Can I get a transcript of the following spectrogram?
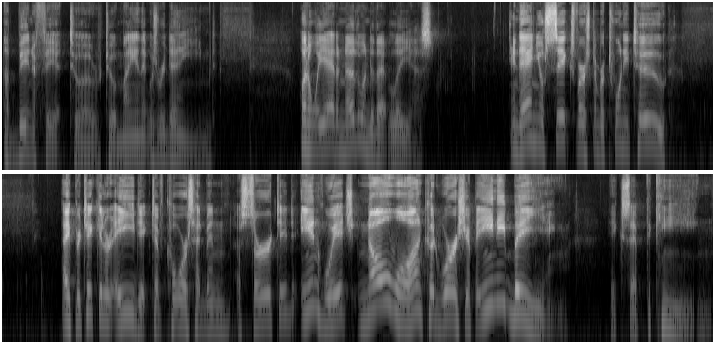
a benefit to a, to a man that was redeemed. Why don't we add another one to that list? In Daniel 6, verse number 22, a particular edict, of course, had been asserted in which no one could worship any being except the king.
